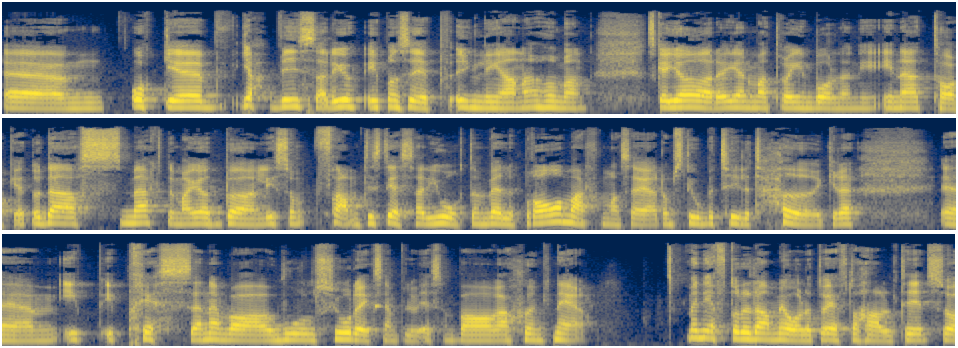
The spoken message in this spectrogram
Um, och eh, ja, visade ju i princip ynglingarna hur man ska göra det genom att dra in bollen i, i nättaket. Och där märkte man ju att Burnley som fram tills dess hade gjort en väldigt bra match får man säga. De stod betydligt högre eh, i, i pressen än vad Wolves gjorde exempelvis, som bara sjönk ner. Men efter det där målet och efter halvtid så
